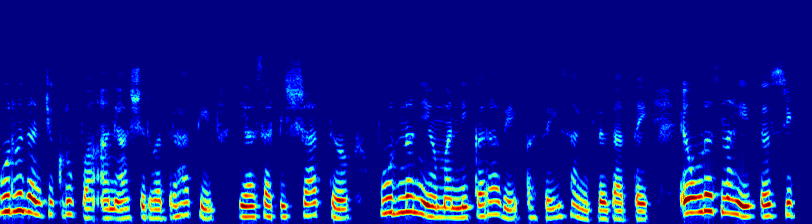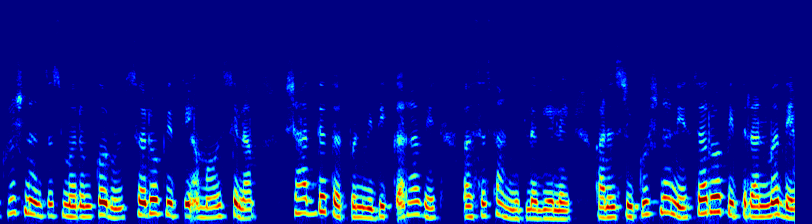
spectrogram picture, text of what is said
पूर्वजांची कृपा आणि आशीर्वाद राहतील यासाठी श्राद्ध पूर्ण नियमांनी करावे असंही सांगितलं जात आहे एवढंच नाही तर श्रीकृष्णांचं स्मरण करून सर्व पितृ अमावस्येला श्राद्ध तर्पण विधी करावेत असं सांगितलं गेलंय. कारण श्रीकृष्णाने सर्व पितरांमध्ये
